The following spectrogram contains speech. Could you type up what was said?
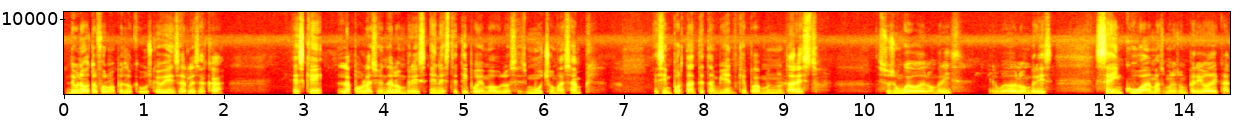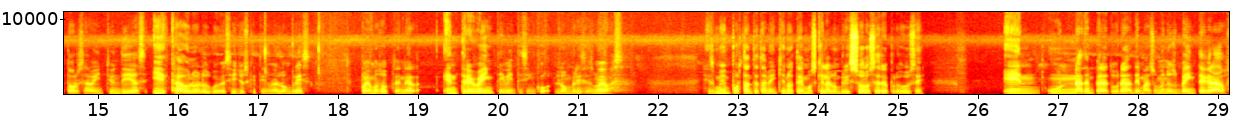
de una u otra forma, pues lo que busco evidenciarles acá es que la población de lombriz en este tipo de módulos es mucho más amplia. Es importante también que podamos notar esto. Esto es un huevo de lombriz. El huevo de lombriz se incuba en más o menos un periodo de 14 a 21 días y de cada uno de los huevecillos que tiene una lombriz podemos obtener entre 20 y 25 lombrices nuevas. Es muy importante también que notemos que la lombriz solo se reproduce en una temperatura de más o menos 20 grados.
